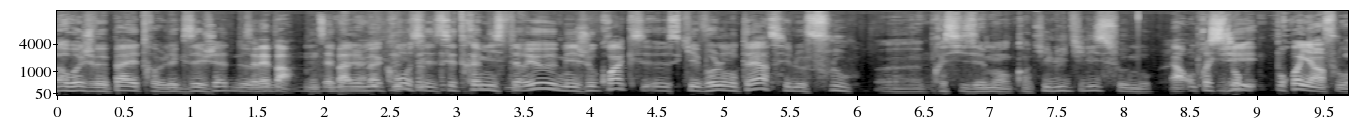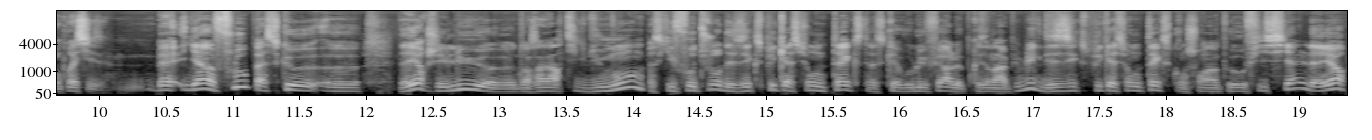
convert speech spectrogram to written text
Ah, moi, je ne vais pas être l'exégète de, ne pas, d'Emmanuel Macron. C'est très mystérieux, mais je crois que ce qui est volontaire, c'est le flou. Euh, précisément, quand il utilise ce mot. Alors, on précise pourquoi il y a un flou, on précise. Ben, il y a un flou parce que, euh, d'ailleurs, j'ai lu euh, dans un article du Monde, parce qu'il faut toujours des explications de texte à ce qu'a voulu faire le président de la République, des explications de texte qu'on soit un peu officielles d'ailleurs,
